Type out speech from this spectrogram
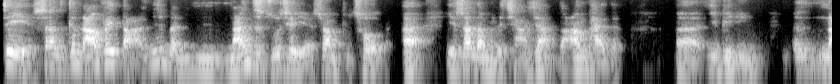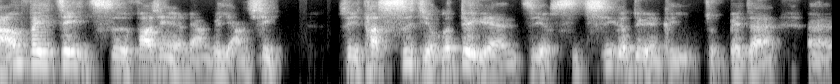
这也算是跟南非打。日本男子足球也算不错的，哎，也算他们的强项，都安排的。呃，一比零。嗯，南非这一次发现有两个阳性，所以他十九个队员只有十七个队员可以准备在呃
